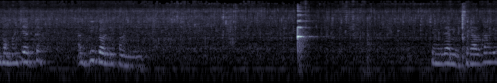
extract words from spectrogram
ਦਮਨ ਚ ਅੱਧੀ ਕੌਲੀ ਪਾਣੀ ਚੰਗੀ ਤਰ੍ਹਾਂ ਮਿਕਸ ਕਰ ਦਾਂਗੇ।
